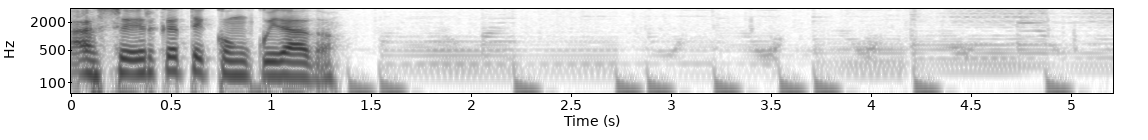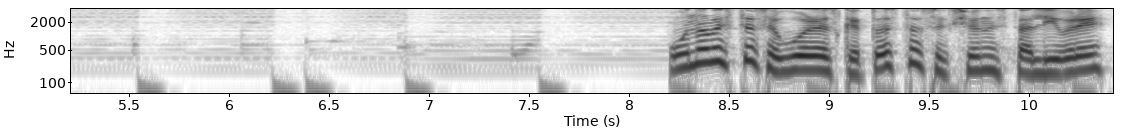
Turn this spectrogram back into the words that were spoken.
acércate con cuidado. Una vez te asegures que toda esta sección está libre,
